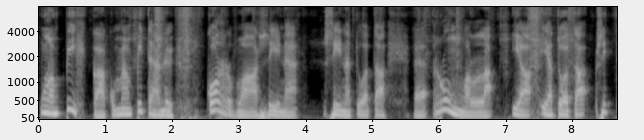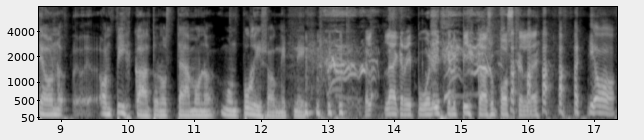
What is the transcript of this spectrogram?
mulla on pihkaa, kun mä oon pitänyt korvaa siinä siinä tuota, rungolla ja, ja tuota, sitten on, on pihkaantunut tämä mun, mun pulisongit, niin Ja lääkäripuu on itkenyt pihkaa sun poskelle. joo,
